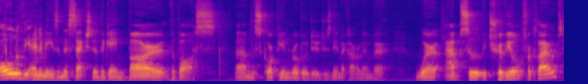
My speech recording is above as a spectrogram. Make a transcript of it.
All of the enemies in this section of the game, bar the boss, um, the Scorpion Robo Dude, whose name I can't remember, were absolutely trivial for Cloud,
